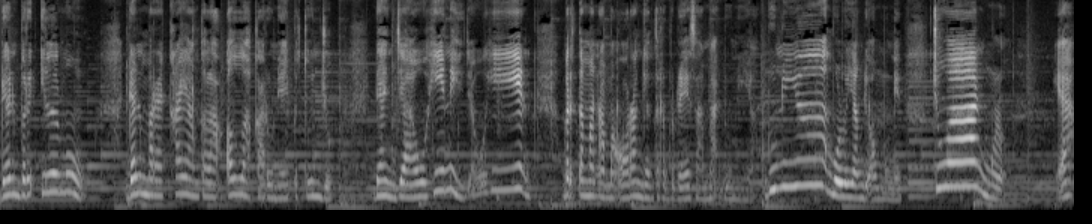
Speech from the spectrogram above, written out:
dan berilmu. dan mereka yang telah Allah karuniai petunjuk. Dan jauhin nih jauhin. Berteman sama orang yang terberdaya sama dunia. Dunia mulu yang diomongin. Cuan mulu ya.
